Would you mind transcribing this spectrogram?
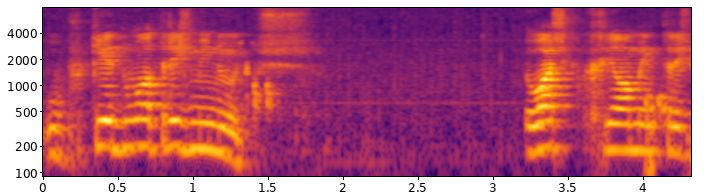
O porquê de um ou três minutos? Eu acho que realmente 3,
